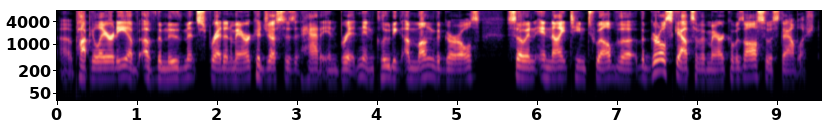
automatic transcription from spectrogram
Uh, popularity of, of the movement spread in America just as it had in Britain, including among the girls. So in, in 1912, the, the Girl Scouts of America was also established.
